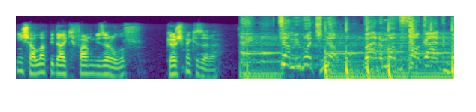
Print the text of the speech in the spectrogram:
İnşallah bir dahaki farm güzel olur. Görüşmek üzere. Tell me what you know. Buy the motherfucker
